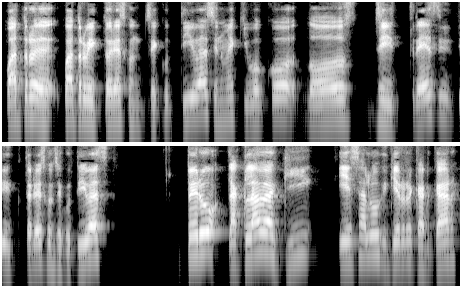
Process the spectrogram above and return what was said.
4, cuatro victorias consecutivas, si no me equivoco, 2, sí, 3 victorias consecutivas. Pero la clave aquí, y es algo que quiero recargar,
